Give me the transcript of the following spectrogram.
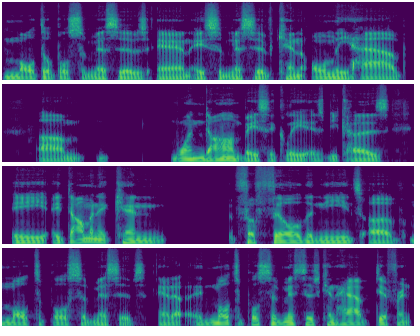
multiple submissives and a submissive can only have um, one dom. Basically, is because a a dominant can fulfill the needs of multiple submissives. And, uh, and, multiple submissives can have different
